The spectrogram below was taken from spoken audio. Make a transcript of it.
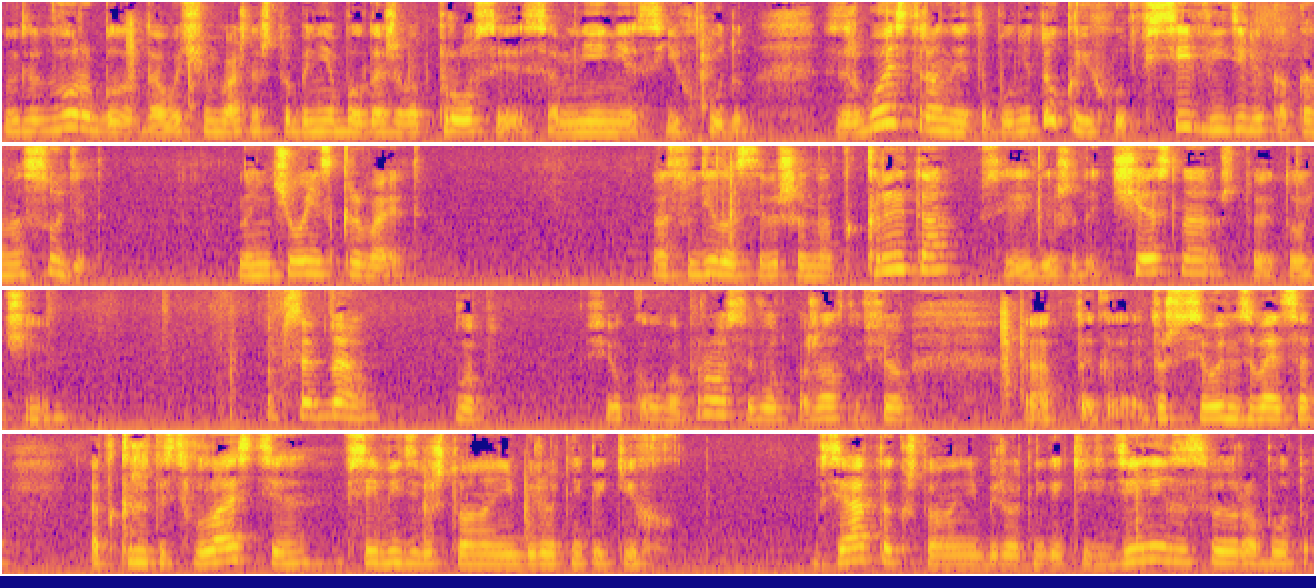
но для двора было да, очень важно, чтобы не было даже вопроса и сомнения с Ехуду. С другой стороны, это был не только Ехуд, все видели, как она судит. Но ничего не скрывает. Она совершенно открыто, видели, что это честно, что это очень... Абсолютно, вот, все у кого вопросы, вот, пожалуйста, все. То, что сегодня называется открытость власти, все видели, что она не берет никаких взяток, что она не берет никаких денег за свою работу,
